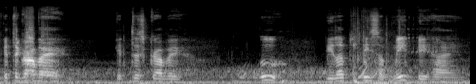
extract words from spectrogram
Get the grubby. Get this grubby. Ooh, he left a piece of meat behind.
